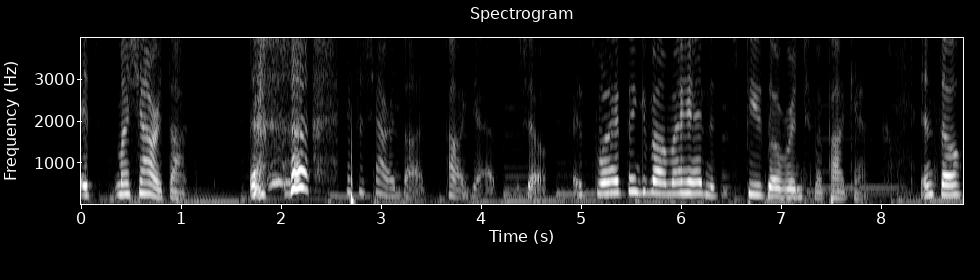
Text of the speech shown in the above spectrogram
it's my shower thoughts. it's a shower thought podcast show. It's what I think about in my head and it spews over into my podcast. And so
